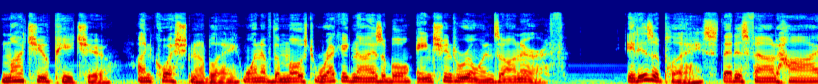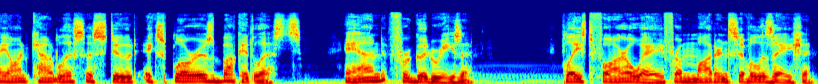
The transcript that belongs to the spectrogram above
Machu Picchu, unquestionably one of the most recognizable ancient ruins on Earth. It is a place that is found high on countless astute explorers' bucket lists, and for good reason. Placed far away from modern civilization,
